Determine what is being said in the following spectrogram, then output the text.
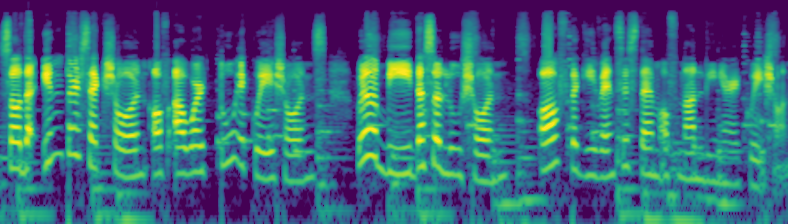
So the intersection of our two equations will be the solution of the given system of nonlinear equation.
